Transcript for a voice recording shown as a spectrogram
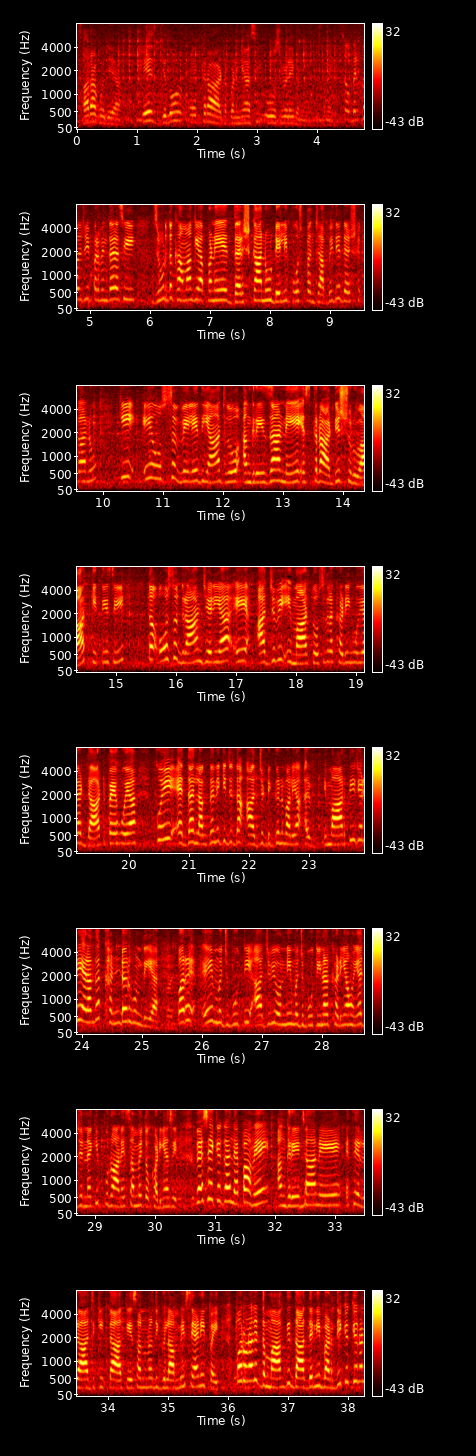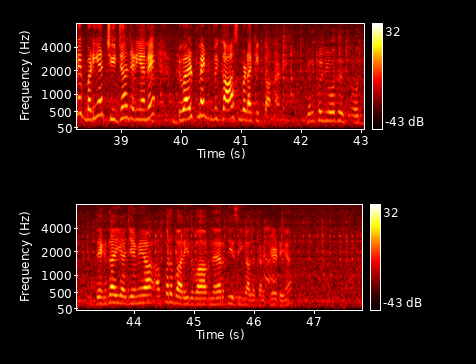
ਸਾਰਾ ਕੁਝ ਆ, ਇਹ ਜਦੋਂ ਘਰਾਟ ਬਣੀਆਂ ਸੀ, ਉਸ ਵੇਲੇ ਬਣੀਆਂ ਸੋ। ਬਿਲਕੁਲ ਜੀ, ਪਰਵਿੰਦਰ, ਅਸੀਂ ਜ਼ਰੂਰ ਦਿਖਾਵਾਂਗੇ ਆਪਣੇ ਦਰਸ਼ਕਾਂ ਨੂੰ ਡੇਲੀ ਪੋਸਟ ਪੰਜਾਬੀ ਦੇ ਦਰਸ਼ਕਾਂ ਨੂੰ, ਕਿ ਇਹ ਉਸ ਵੇਲੇ ਦੀਆਂ ਜਦੋਂ ਅੰਗਰੇਜ਼ਾਂ ਨੇ ਇਸ ਘਰਾਟ ਦੀ ਸ਼ੁਰੂਆਤ ਕੀਤੀ ਸੀ ਤਾਂ ਉਸ ਦੌਰਾਨ ਜਿਹੜੀ ਆ, ਇਹ ਅੱਜ ਵੀ ਇਮਾਰਤ ਉਸੇ ਤਰ੍ਹਾਂ ਖੜੀ ਹੋਈ ਆ, ਡਾਟ ਪਏ ਹੋਇਆ ਕੋਈ ਐਦਾਂ ਲੱਗਦਾ ਨਹੀਂ ਕਿ ਜਿੱਦਾਂ ਅੱਜ ਡਿੱਗਣ ਵਾਲੀਆਂ ਇਮਾਰਤੀ ਜਿਹੜੀ ਇਹਨਾਂ ਦਾ ਖੰਡਰ ਹੁੰਦੀ ਆ। ਪਰ ਇਹ ਮਜ਼ਬੂਤੀ ਅੱਜ ਵੀ ਓਨੀ ਮਜ਼ਬੂਤੀ ਨਾਲ ਖੜੀਆਂ ਹੋਈਆਂ, ਜਿੰਨਾ ਕਿ ਪੁਰਾਣੇ ਸਮੇਂ ਤੋਂ ਖੜੀਆਂ ਸੀ। ਵੈਸੇ ਇੱਕ ਗੱਲ ਹੈ, ਭਾਵੇਂ ਅੰਗਰੇਜ਼ਾਂ ਨੇ ਇੱਥੇ ਰਾਜ ਕੀਤਾ ਆ ਕੇ ਸਾਨੂੰ ਉਹਨਾਂ ਦੀ ਗੁਲਾਮੀ ਸਹਿਣੀ ਪਈ, ਪਰ ਉਹਨਾਂ ਦੇ ਦਿਮਾਗ ਦੀ ਦਾਦ ਨਹੀਂ ਬਣਦੀ, ਕਿਉਂਕਿ ਉਹਨਾਂ ਨੇ ਬੜੀਆਂ ਚੀਜ਼ਾਂ ਜਿਹੜੀਆਂ ਨੇ ਡਿਵੈਲਪਮੈਂਟ ਵਿਕਾਸ ਬੜਾ ਕੀਤਾ ਉਹਨਾਂ ਨੇ। ਬਿਲਕੁਲ ਜੀ ਉਹ ਦਿਖਦਾ ਹੀ ਆ ਜਿਵੇਂ ਆ ਅਪਰ ਬਾਰੀ ਦਬਾਬ ਨਹਿਰ ਦੀ ਅਸੀਂ ਗੱਲ ਕਰਕੇ ਹਟੇ ਆ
